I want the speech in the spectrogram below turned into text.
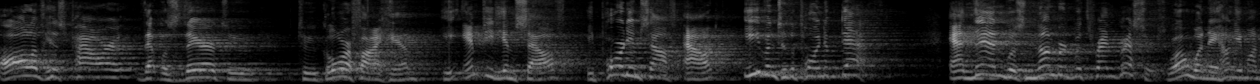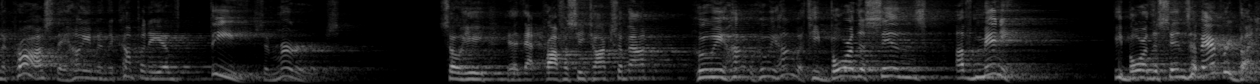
all of his power that was there to, to glorify him. He emptied himself, he poured himself out, even to the point of death, and then was numbered with transgressors. Well, when they hung him on the cross, they hung him in the company of thieves and murderers. So he, that prophecy talks about who he, hung, who he hung with. He bore the sins of many. He bore the sins of everybody.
